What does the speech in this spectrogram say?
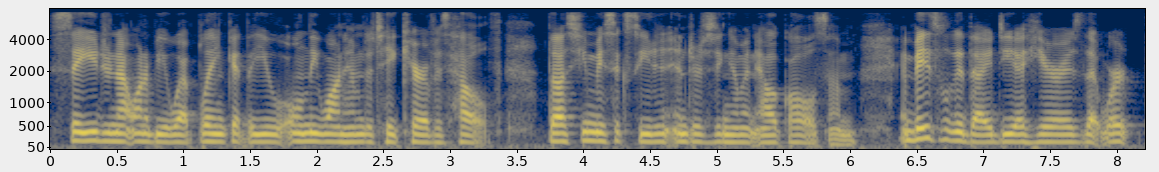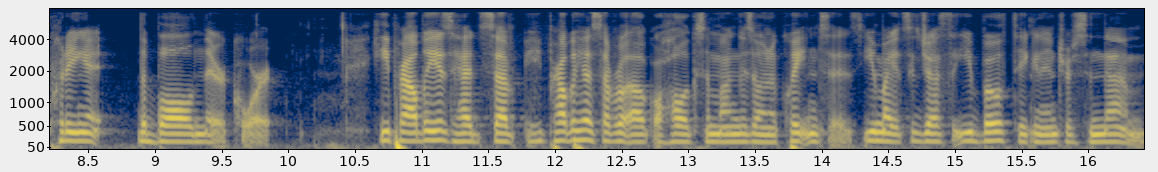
Say you do not want to be a wet blanket, that you only want him to take care of his health. Thus, you may succeed in interesting him in alcoholism. And basically, the idea here is that we're putting it the ball in their court. He probably has had sev- he probably has several alcoholics among his own acquaintances. You might suggest that you both take an interest in them.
